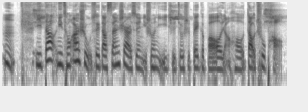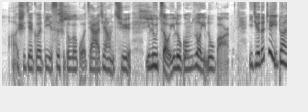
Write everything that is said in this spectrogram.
嗯，你到你从二十五岁到三十二岁，你说你一直就是背个包，然后到处跑啊，世界各地四十多个国家，这样去一路走，一路工作，一路玩儿。你觉得这一段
